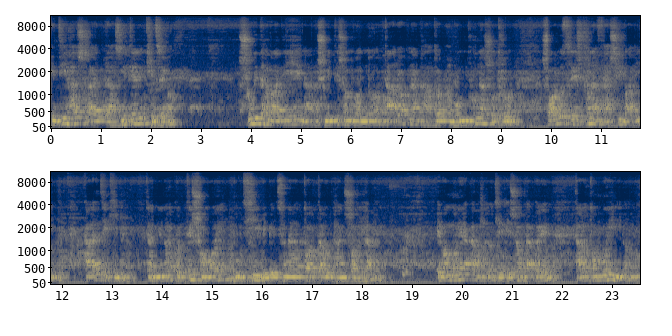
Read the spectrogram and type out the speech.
ইতিহাস আর রাজনীতির ক্ষেত্রেও। সুবিধাবাদী না সুনীতি সম্পন্ন তারক না, ঘাতক, বন্ধু না, শত্রু, সর্বশ্রেষ্ঠ না, ফ্যাসিবাদী, কারা যে কি, তা নির্ণয় করতে সময়, বুদ্ধি, বিবেচনা, তত্ত্বাবধান সবই লাগে। এবং মনে রাখা ভালো যে এসব ব্যাপারে তারতম্যই নিয়ম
